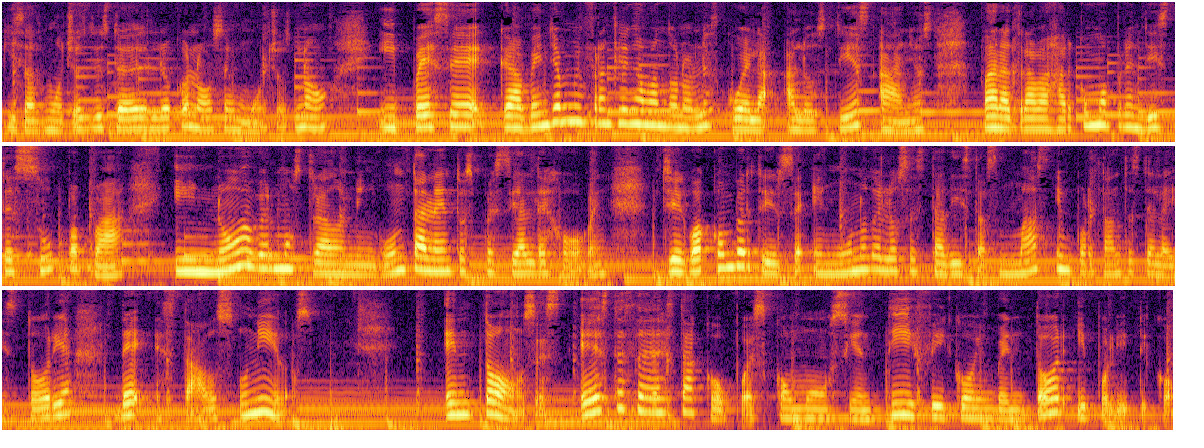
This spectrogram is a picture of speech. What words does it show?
Quizás muchos de ustedes lo conocen, muchos no. Y pese que Benjamin Franklin abandonó la escuela a los 10 años para trabajar como aprendiz de su papá y no haber mostrado ningún talento especial de joven, llegó a convertirse en uno de los estadistas más importantes de la historia de Estados Entonces, este se destacó pues como científico, inventor y político.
